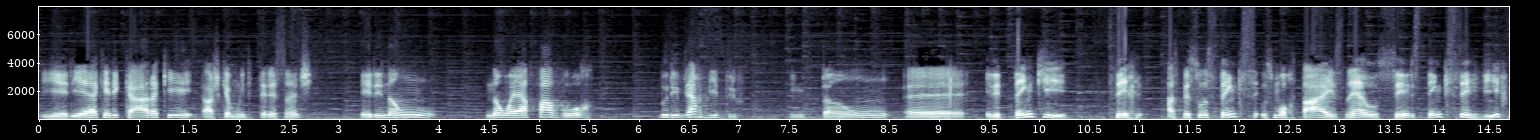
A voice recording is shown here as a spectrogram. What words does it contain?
E ele é aquele cara que acho que é muito interessante. Ele não, não é a favor do livre-arbítrio. Então, é, ele tem que ser. As pessoas têm que ser, os mortais, né, os seres têm que servir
